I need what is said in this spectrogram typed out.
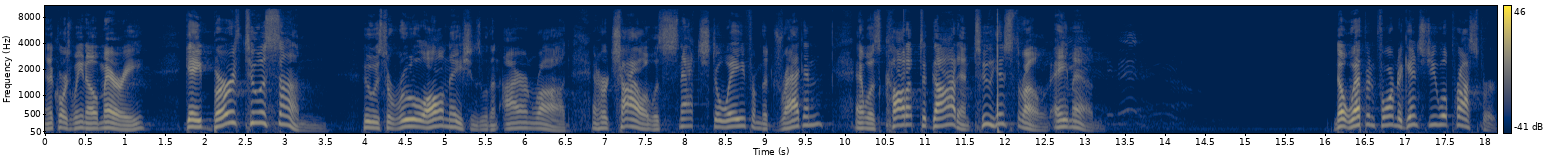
and of course we know Mary, gave birth to a son who was to rule all nations with an iron rod. And her child was snatched away from the dragon and was caught up to God and to his throne. Amen. No weapon formed against you will prosper.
